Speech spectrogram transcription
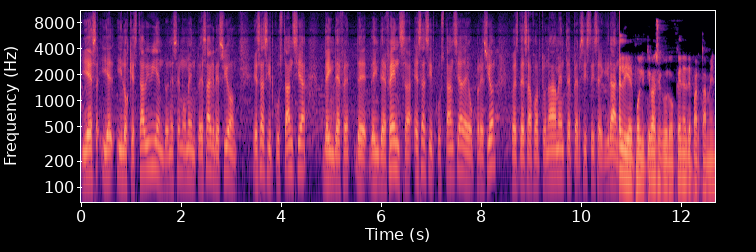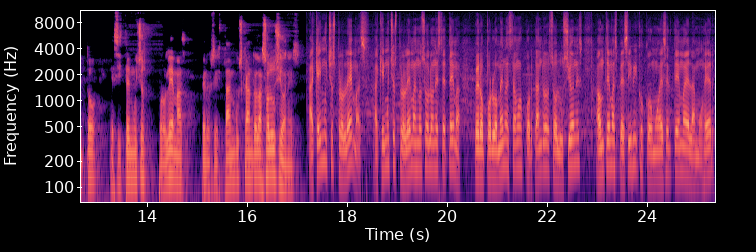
y, es, y, lo que está viviendo en ese momento, esa agresión, esa circunstancia de, de, indefensa, esa circunstancia de opresión, pues desafortunadamente persiste y seguirá. El líder político aseguró que en el departamento existen muchos problemas pero se están buscando las soluciones. Aquí hay muchos problemas, aquí hay muchos problemas no solo en este tema, pero por lo menos estamos aportando soluciones a un tema específico como es el tema de la mujer,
